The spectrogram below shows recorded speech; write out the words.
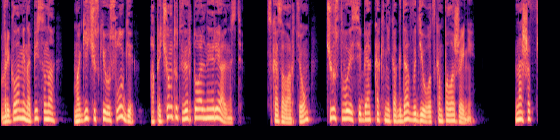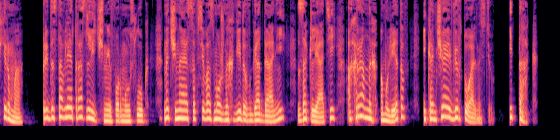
В рекламе написано магические услуги, а при чем тут виртуальная реальность?» сказал Артем, чувствуя себя как никогда в идиотском положении. «Наша фирма предоставляет различные формы услуг, начиная со всевозможных видов гаданий, заклятий, охранных амулетов и кончая виртуальностью. Итак,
